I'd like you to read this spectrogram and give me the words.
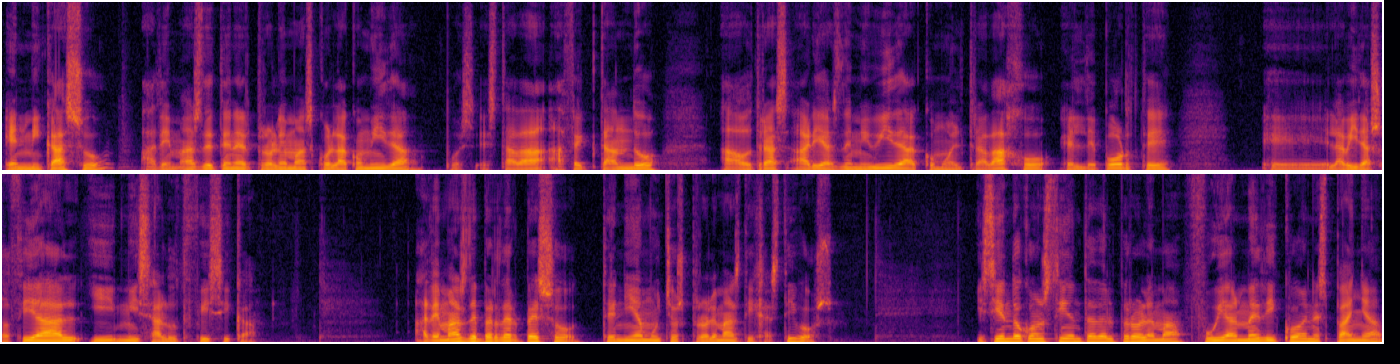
En mi caso, además de tener problemas con la comida, pues estaba afectando a otras áreas de mi vida como el trabajo, el deporte, eh, la vida social y mi salud física. Además de perder peso, tenía muchos problemas digestivos, y siendo consciente del problema fui al médico en España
